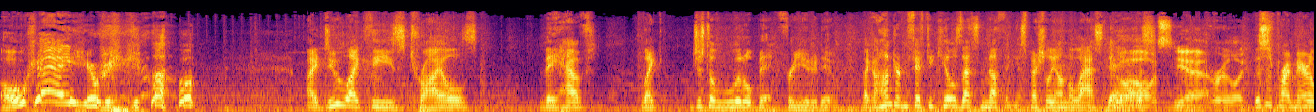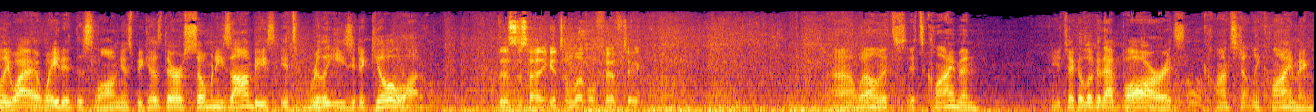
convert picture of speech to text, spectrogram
Okay, here we go. I do like these trials. They have, like, just a little bit for you to do. Like 150 kills, that's nothing, especially on the last day. Oh, This- yeah, really. this is primarily why I waited this long, is because there are so many zombies, it's really easy to kill a lot of them. This is how you get to level 50. Uh, well, it's it's climbing. You take a look at that bar, it's constantly climbing.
